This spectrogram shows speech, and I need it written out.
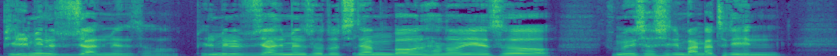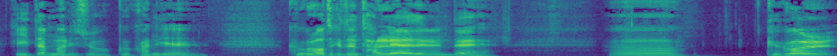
빌민을 주지 않으면서 빌민을 주지 않으면서도 지난번 하노이에서 분명히 자신이 망가뜨린 게 있단 말이죠. 그 관계. 그걸 어떻게든 달래야 되는데 어 그걸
